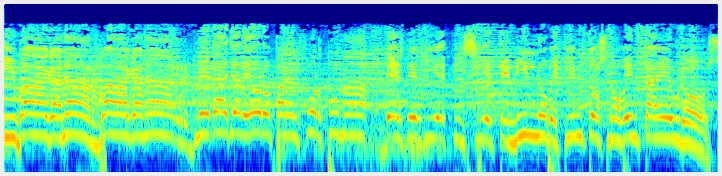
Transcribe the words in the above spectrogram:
Y va a ganar, va a ganar. Medalla de oro para el Ford Puma desde 17.990 euros.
